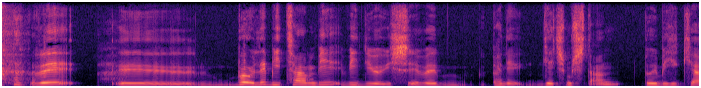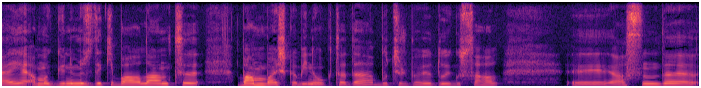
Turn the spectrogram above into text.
ve e, böyle biten bir video işi ve hani geçmişten böyle bir hikaye ama günümüzdeki bağlantı bambaşka bir noktada. Bu tür böyle duygusal e, aslında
